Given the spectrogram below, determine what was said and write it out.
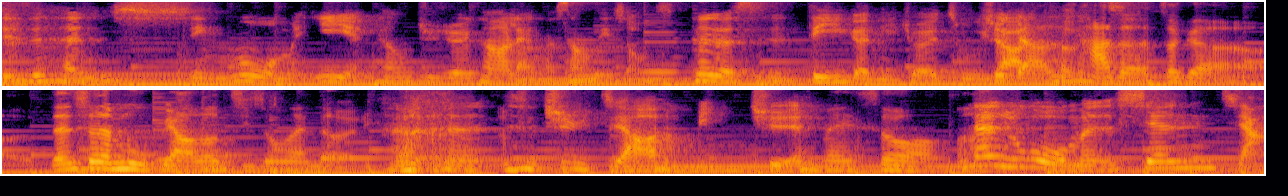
其实很醒目，我们一眼看过去就会看到两个上帝手指，那个是第一个你就会注意到，就表示他的这个人生的目标都集中在那里，很 聚焦，很明确。没错。但如果我们先讲，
